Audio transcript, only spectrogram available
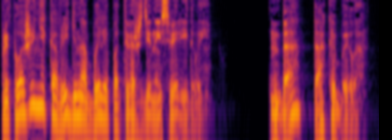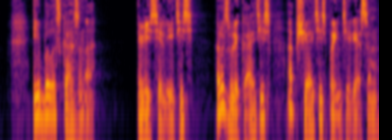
Предположения Ковригина были подтверждены Сверидовой. Да, так и было. И было сказано «Веселитесь, развлекайтесь, общайтесь по интересам».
